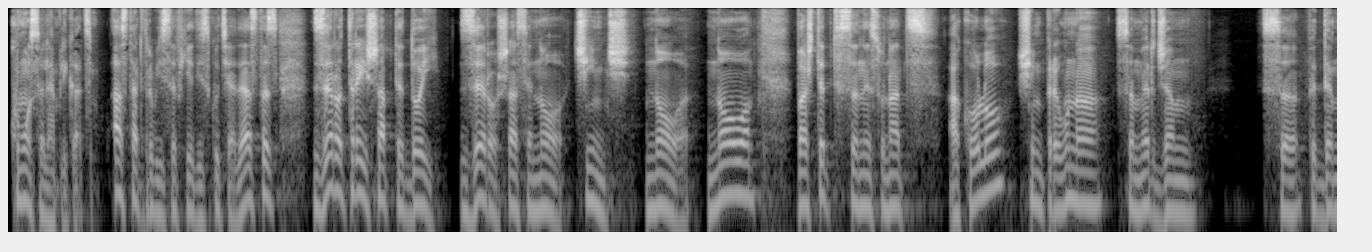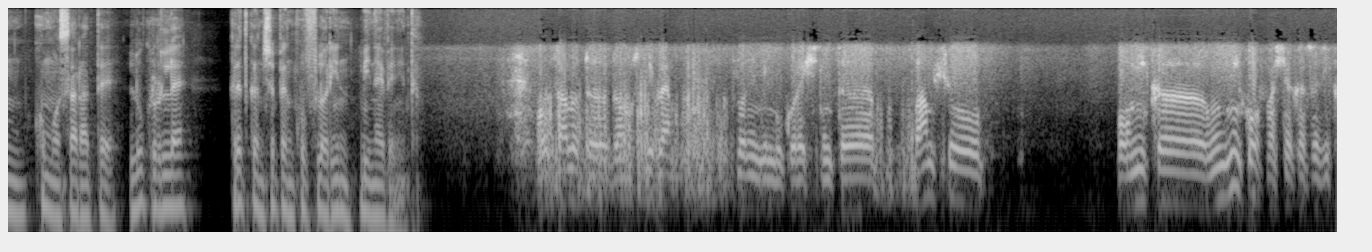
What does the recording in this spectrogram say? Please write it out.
cum o să le aplicați? Asta ar trebui să fie discuția de astăzi. 0372 069599. Vă aștept să ne sunați acolo și împreună să mergem să vedem cum o să arate lucrurile. Cred că începem cu Florin. Bine ai venit! Vă salut, domnul Striblea. Florin din București. Sunt, am și o, o mică, un mic of, așa ca să zic.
